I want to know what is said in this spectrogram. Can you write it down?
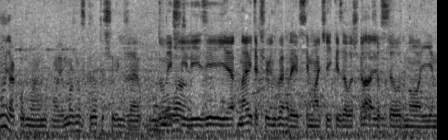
ну як одною ногою, можна сказати, що він вже в Ну, нижчій лізі є. Навіть якщо він виграє всі матчі, які залишилися, все одно їм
